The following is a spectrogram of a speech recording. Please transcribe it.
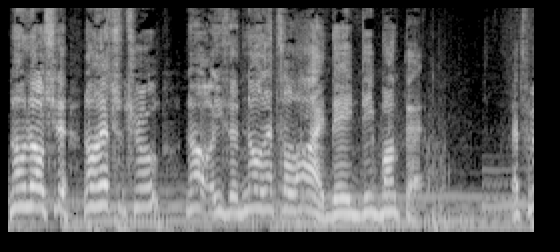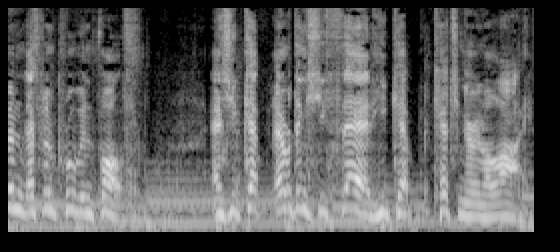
No, no, she said, no, that's the truth. No, he said, no, that's a lie. They debunked that. That's been that's been proven false. And she kept everything she said, he kept catching her in a lie.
